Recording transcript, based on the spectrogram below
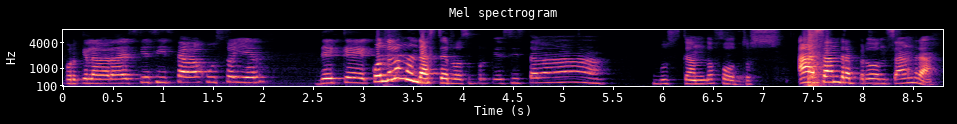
porque la verdad es que sí estaba justo ayer de que... ¿Cuándo la mandaste, Rosy? Porque sí estaba buscando fotos. Ah, Sandra, perdón, Sandra.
